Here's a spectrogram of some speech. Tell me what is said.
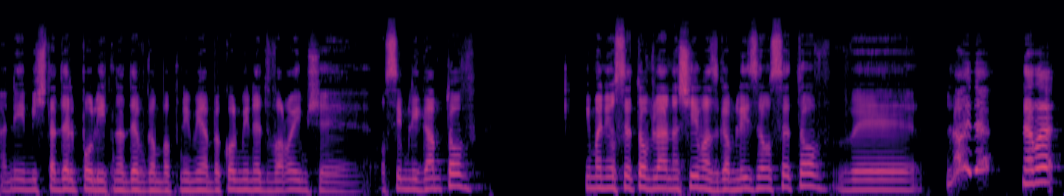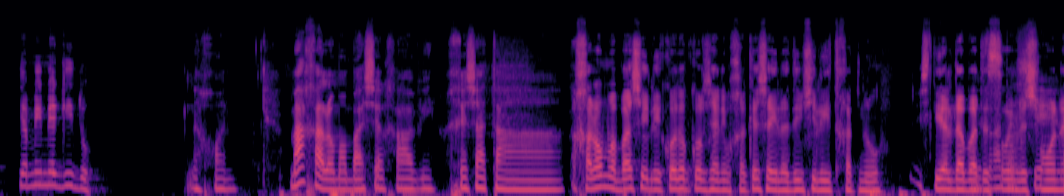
אני משתדל פה להתנדב גם בפנימיה בכל מיני דברים שעושים לי גם טוב. אם אני עושה טוב לאנשים, אז גם לי זה עושה טוב, ולא יודע, נראה, ימים יגידו. נכון. מה החלום הבא שלך, אבי? אחרי שאתה... החלום הבא שלי, קודם כל, שאני מחכה שהילדים שלי יתחתנו. יש לי ילדה בת בעזרת 28,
